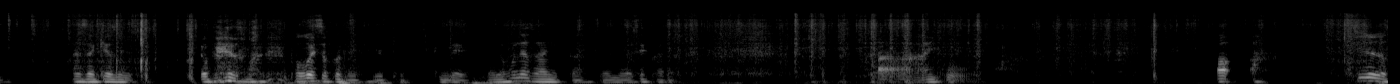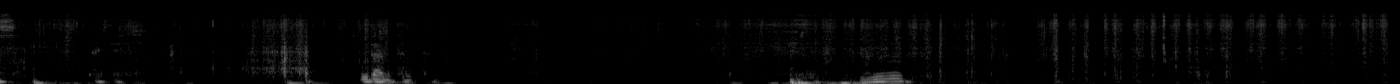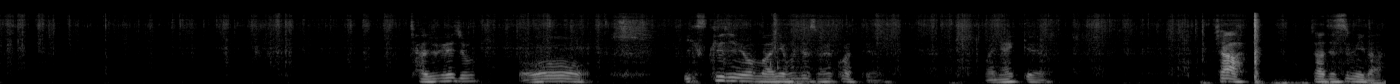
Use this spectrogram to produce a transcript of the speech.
항상 계속 옆에서 막 보고 있었거든요 이렇게. 근데 오늘 혼자서 하니까 너무 어색하다. 아 이거 아, 아 찢어졌어 다시 다시 무단탄탄 음 자주 해줘. 오, 익숙해지면 많이 혼자서 할 것 같아요. 많이 할게요. 자, 자 됐습니다.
